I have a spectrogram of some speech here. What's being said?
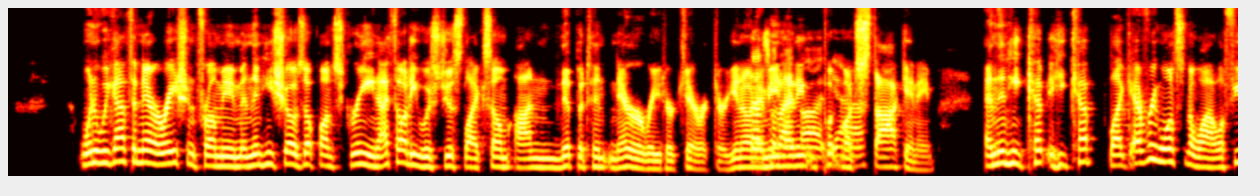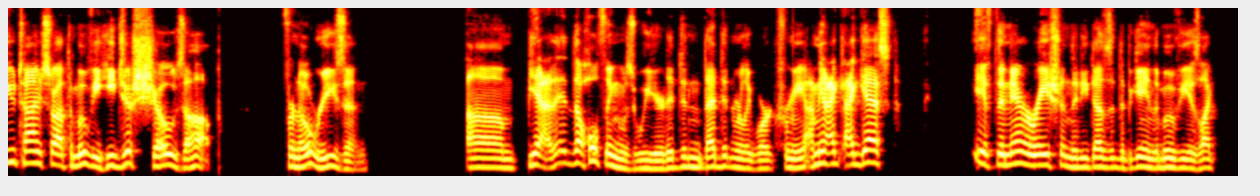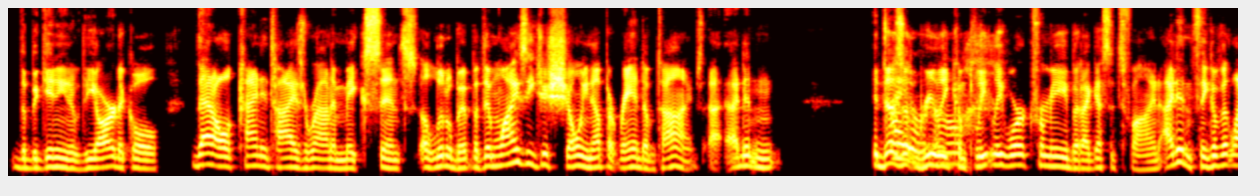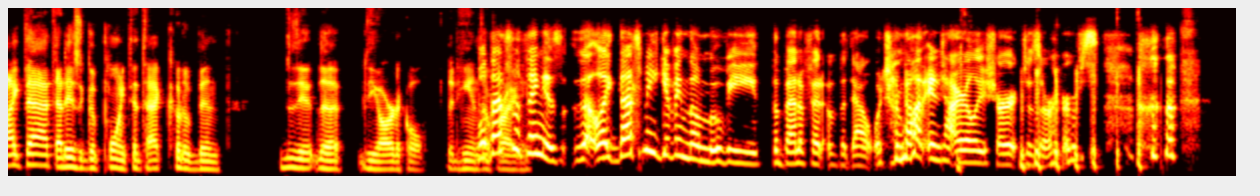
when we got the narration from him and then he shows up on screen, I thought he was just like some omnipotent narrator character. You know what I mean? what I didn't thought, put much stock in him. And then he kept he kept like every once in a while, a few times throughout the movie, he just shows up for no reason. Um, yeah, the, the whole thing was weird. It didn't that didn't really work for me. I mean, I, I guess if the narration that he does at the beginning of the movie is like the beginning of the article, that all kind of ties around and makes sense a little bit. But then why is he just showing up at random times? I, I didn't. It doesn't really know. completely work for me, but I guess it's fine. I didn't think of it like that. That is a good point. That that could have been the the the article that he ends well that's writing. the thing is that like that's me giving the movie the benefit of the doubt which i'm not entirely sure it deserves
